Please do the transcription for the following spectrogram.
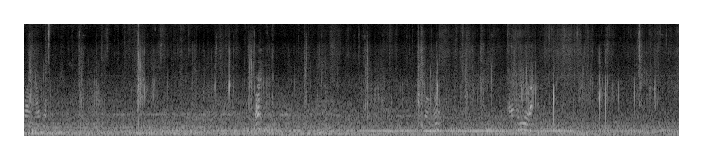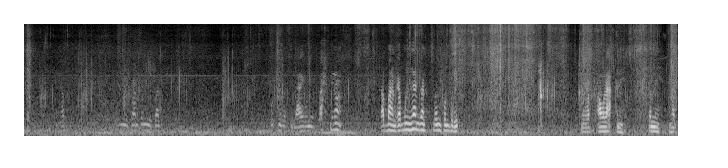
ไปครับไปลองเนะครับคนนี้ก่อนคนนี้ก่อน คือว่าสิหลายคนนี้ไปพี่น้องกลับบ้านครับมือเฮือนก่อนเบิ่งผลผลิตนะครับเอาละนี่ตำนี้นะครับ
